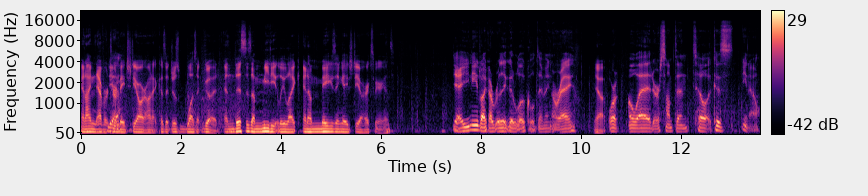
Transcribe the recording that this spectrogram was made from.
And I never turned Yeah. HDR on it because it just wasn't good. And this is immediately like an amazing HDR experience. Yeah, you need like a really good local dimming array Yeah. or OLED or something till because you know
